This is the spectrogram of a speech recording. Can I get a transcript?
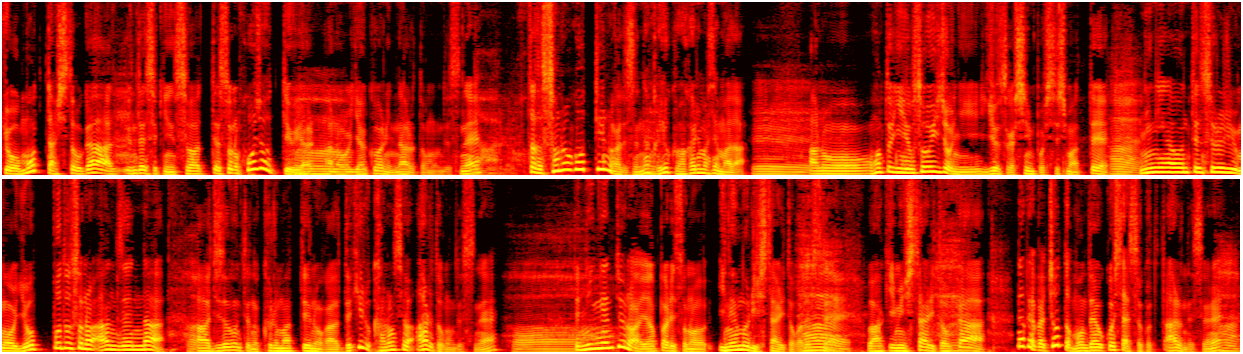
許を持った人が運転席に座ってその補助っていうやうん。あの役割になると思うんですね。なるただその後っていうのがですねなんかよくわかりませんまだ。うんあの本当に予想以上に技術が進歩してしまって、はい。人間が運転するよりもよっぽどその安全な、はい。あ自動運転の車っていうのができる可能性はあると思うんですね。はあ。で人間っていうのはやっぱりその居眠りしたりとかですね、はい。脇見したりとか、なんかやっぱりちょっと問題を起こしたりすることってあるんですよね。は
